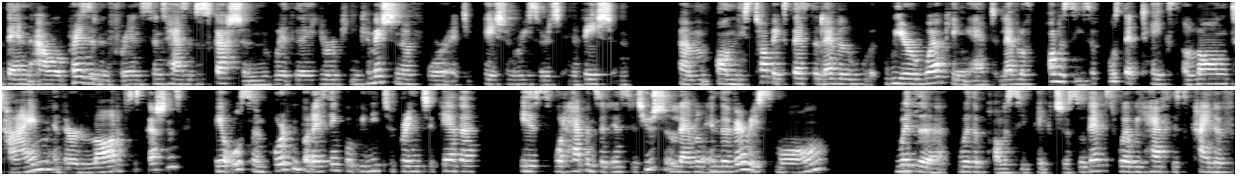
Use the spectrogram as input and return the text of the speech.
then our president, for instance, has a discussion with the European Commissioner for Education, Research, Innovation um, on these topics. That's the level we are working at, level of policies. Of course, that takes a long time and there are a lot of discussions. They are also important, but I think what we need to bring together is what happens at institutional level in the very small with a with a policy picture. So that's where we have this kind of,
